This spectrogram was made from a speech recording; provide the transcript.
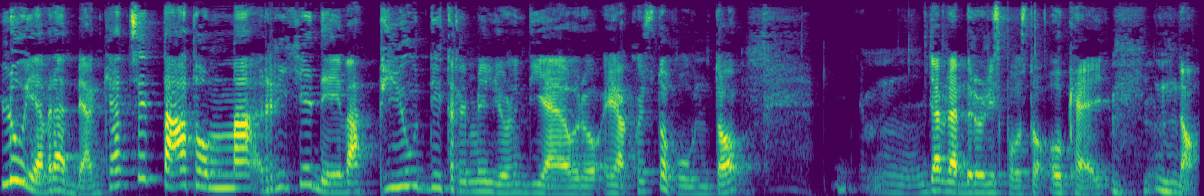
Lui avrebbe anche accettato, ma richiedeva più di 3 milioni di euro e a questo punto mm, gli avrebbero risposto ok, no,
